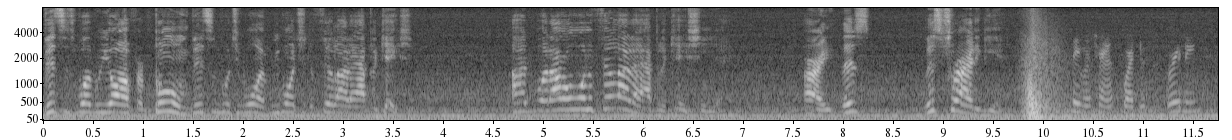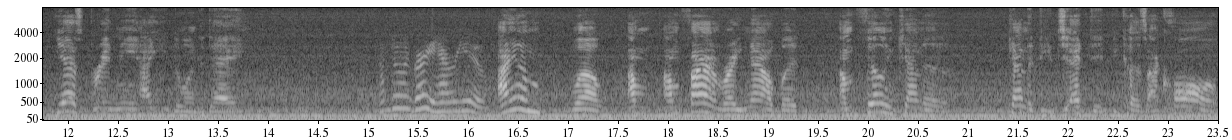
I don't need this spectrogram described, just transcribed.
This is what we offer. Boom, this is what you want. We want you to fill out an application. I, but I don't want to fill out an application yet. All right, let's let's try it again. Stephen Transport, this is Brittany. Yes, Brittany, how you doing today? I'm doing great. How are you? I am well. I'm I'm fine right now, but I'm feeling kind of kind of dejected because I called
